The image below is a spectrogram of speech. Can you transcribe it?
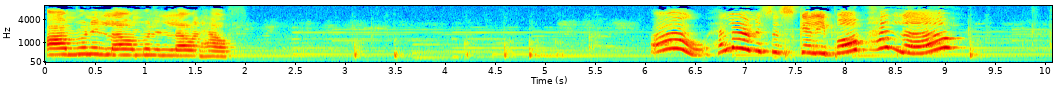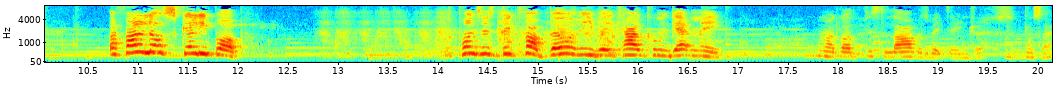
I'm running low, I'm running low on health. Little Skelly Bob. He's pointing his big fat bow at me, but he can't come and get me. Oh my god, this lava's a bit dangerous. What's that?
